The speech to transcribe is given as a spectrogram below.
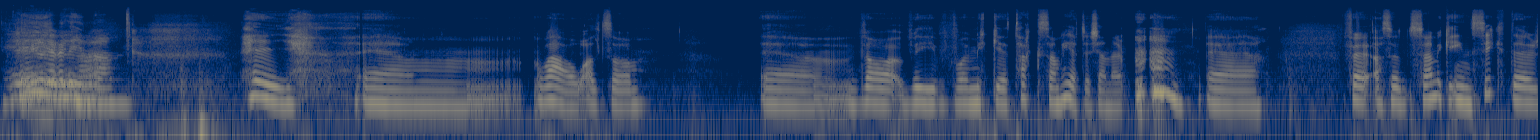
Hej Evelina. Hej. ehm, wow, alltså. Eh, vad, vi var mycket tacksamhet jag känner. eh, för alltså, så här mycket insikter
